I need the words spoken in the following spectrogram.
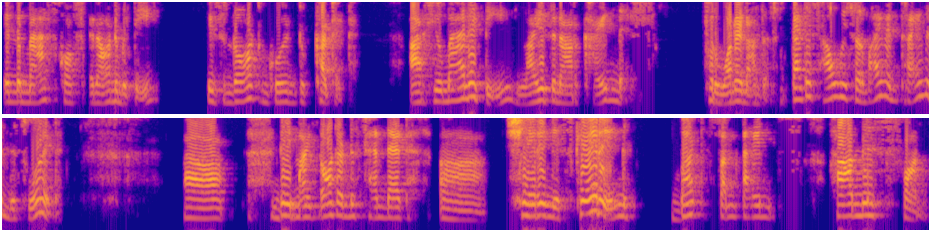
in the mask of anonymity is not going to cut it. Our humanity lies in our kindness for one another. That is how we survive and thrive in this world. Uh, they might not understand that uh, sharing is caring, but sometimes harmless fun,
